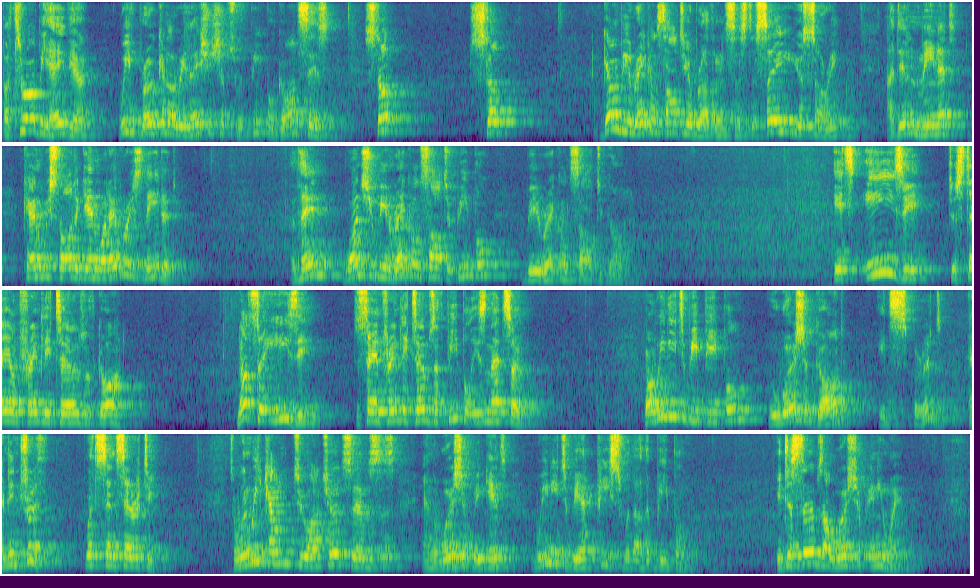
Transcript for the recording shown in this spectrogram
but through our behavior, we've broken our relationships with people. God says, stop, stop. Go and be reconciled to your brother and sister. Say you're sorry. I didn't mean it. Can we start again? Whatever is needed. Then, once you've been reconciled to people, be reconciled to God. It's easy to stay on friendly terms with God. Not so easy to stay on friendly terms with people, isn't that so? But we need to be people who worship God in spirit and in truth, with sincerity. So when we come to our church services and the worship begins, we need to be at peace with other people. It disturbs our worship anyway.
